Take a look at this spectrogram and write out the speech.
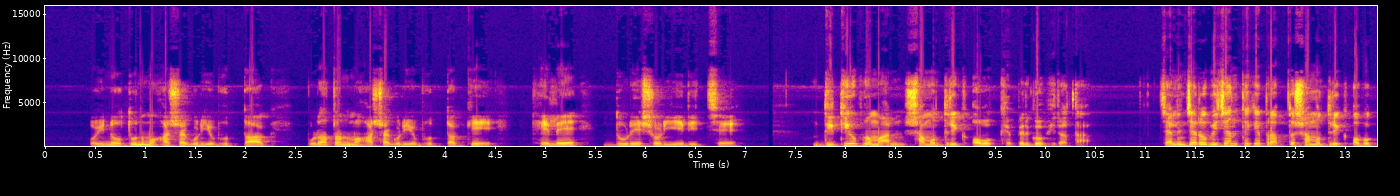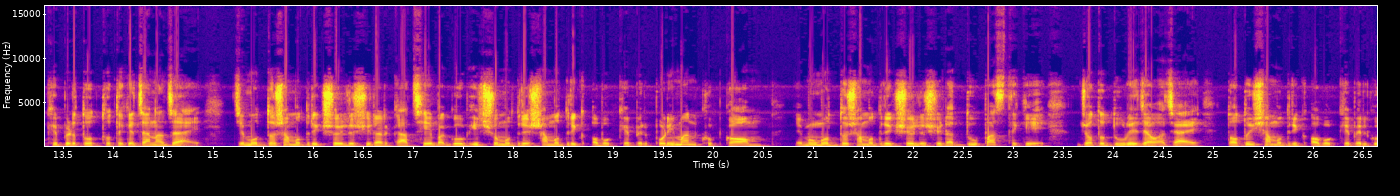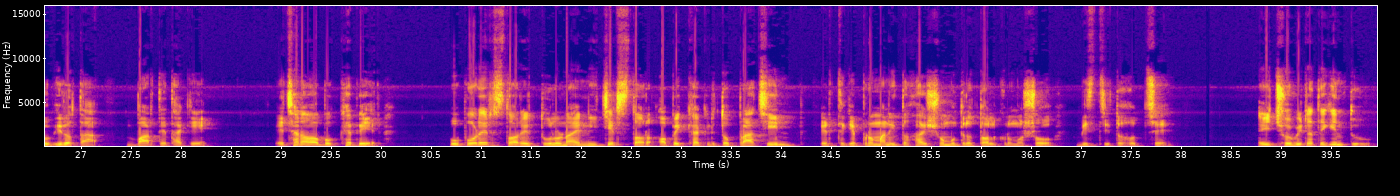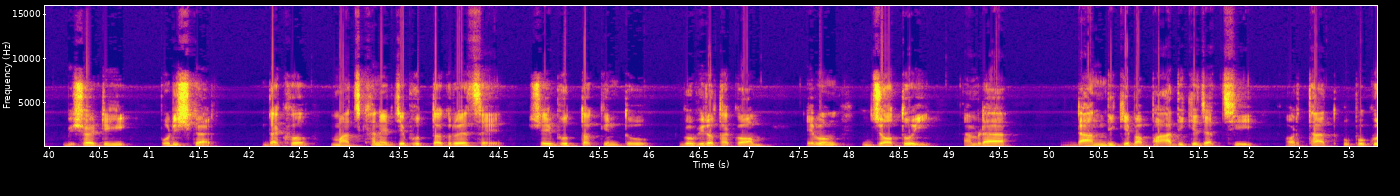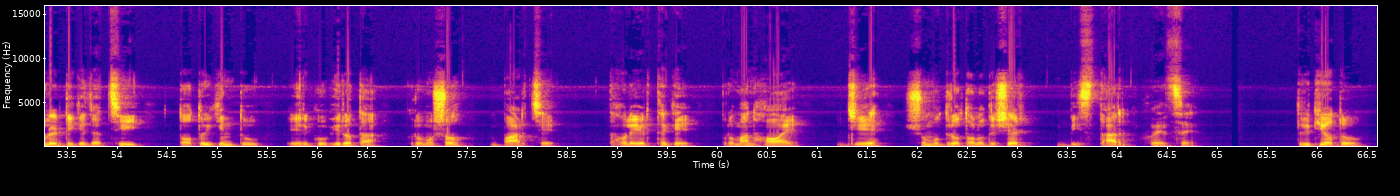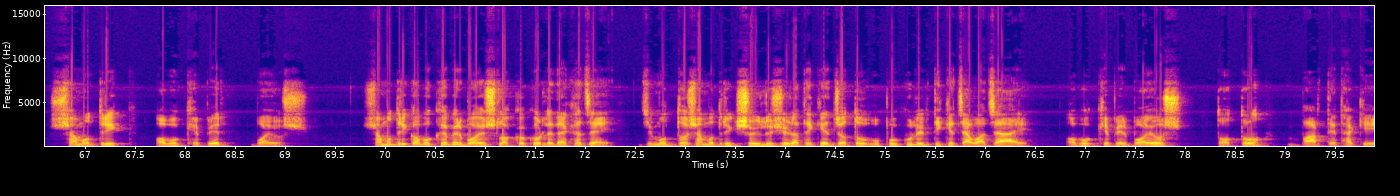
ওই নতুন মহাসাগরীয় ভূত্বক পুরাতন মহাসাগরীয় ভূত্বককে ঠেলে দূরে সরিয়ে দিচ্ছে। দ্বিতীয় প্রমাণ সামুদ্রিক অবক্ষেপের গভীরতা। চ্যালেঞ্জার অভিযান থেকে প্রাপ্ত সামুদ্রিক অবক্ষেপের তথ্য থেকে জানা যায় যে মধ্য সামুদ্রিক শৈলশিরার কাছে বা গভীর সমুদ্রের সামুদ্রিক অবক্ষেপের পরিমাণ খুব কম এবং মধ্য সামুদ্রিক শৈলশিরার দুপাশ থেকে যত দূরে যাওয়া যায়, ততই সামুদ্রিক অবক্ষেপের গভীরতা বাড়তে থাকে। এছাড়া অবক্ষেপের উপরের স্তরের তুলনায় নিচের স্তর অপেক্ষাকৃত প্রাচীন, এর থেকে প্রমাণিত হয় সমুদ্রতল ক্রমশ বিস্তৃত হচ্ছে। এই ছবিটাতে কিন্তু বিষয়টি পরিষ্কার। দেখো, মাঝখানের যে ভূত্বক রয়েছে, সেই ভূত্বক কিন্তু গভীরতা কম এবং যতই আমরা ডান দিকে বা বাঁ দিকে যাচ্ছি, অর্থাৎ উপকূলের দিকে যাচ্ছি, ততই কিন্তু এর গভীরতা ক্রমশ বাড়ছে। তাহলে এর থেকে প্রমাণ হয় যে সমুদ্র তলদেশের বিস্তার হয়েছে। তৃতীয়ত, সামুদ্রিক অবক্ষেপের বয়স। সামুদ্রিক অবক্ষেপের বয়স লক্ষ্য করলে দেখা যায় যে মধ্য সামুদ্রিক শৈলশিরা থেকে যত উপকূলের দিকে যাওয়া যায়, অবক্ষেপের বয়স তত বাড়তে থাকে।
